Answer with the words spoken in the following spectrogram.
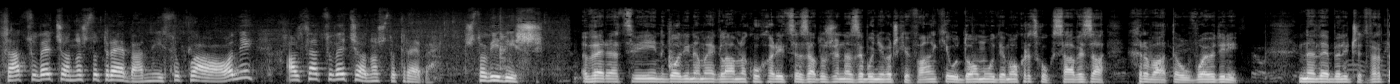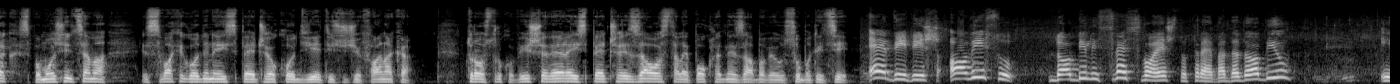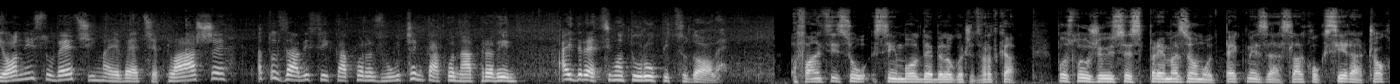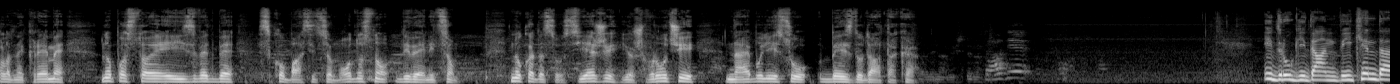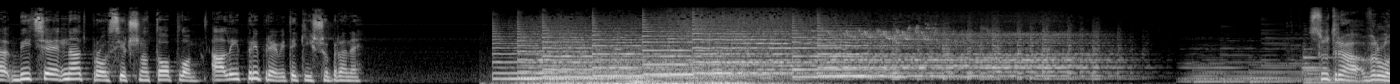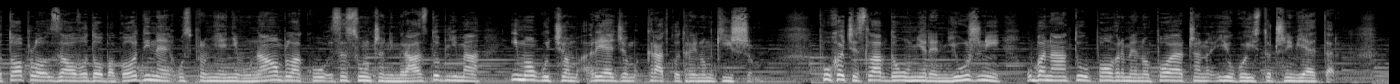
sad su već ono što treba, nisu kao oni, ali sad su već ono što treba, što vidiš. Vera Cvin godinama je glavna kuharica zadužena za bunjevačke fanke u domu Demokratskog saveza Hrvata u Vojvodini. Na debeli četvrtak s pomoćnicama svake godine ispeče oko 2000 fanaka. Trostruko više Vera ispeče za ostale pokladne zabave u Subotici. E vidiš, ovi su dobili sve svoje što treba da dobiju i oni su već, imaju veće plaše, a to zavisi kako razvučem, kako napravim. Ajde recimo tu rupicu dole. Fanci su simbol debelog četvrtka. Poslužuju se s premazom od pekmeza, slatkog sira, čokoladne kreme, no postoje i izvedbe s kobasicom, odnosno divenicom. No kada su svježi, još vrući, najbolji su bez dodataka. I drugi dan vikenda bit će nadprosječno toplo, ali pripremite kišobrane. Sutra vrlo toplo za ovo doba godine uz promjenjivu naoblaku sa sunčanim razdobljima i mogućom rijeđom kratkotrajnom kišom. Puhaće slab do umjeren južni, u Banatu povremeno pojačan jugoistočni vjetar.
